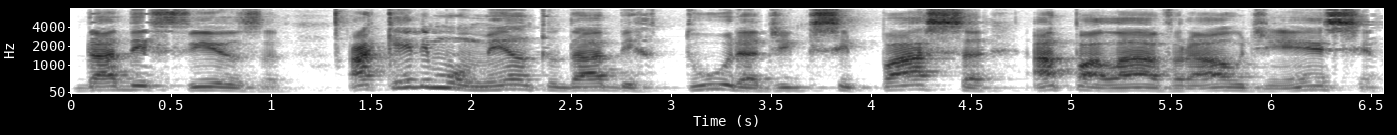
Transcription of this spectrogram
da defesa aquele momento da abertura de que se passa a palavra à audiência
